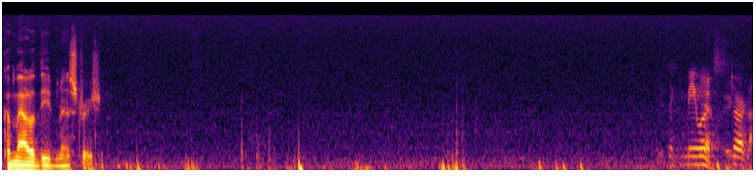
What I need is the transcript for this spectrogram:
come out of the administration? You may want to start on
